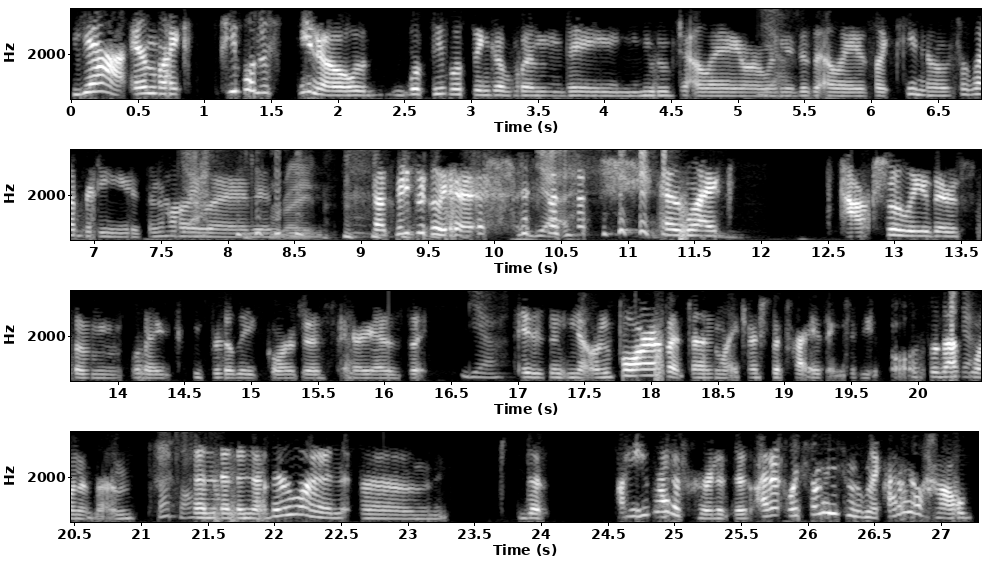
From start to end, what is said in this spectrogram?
Yeah, and like people just, you know, what people think of when they move to LA or when they visit LA is like, you know, celebrities and Hollywood and right. that's basically it. Yeah. and like actually there's some like really gorgeous areas that yeah, isn't known for, but then like are surprising to people. So that's Yeah. one of them. that's awesome. And then another one, um, that I you might have heard of this. I don't like some of these things. I'm like I don't know how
